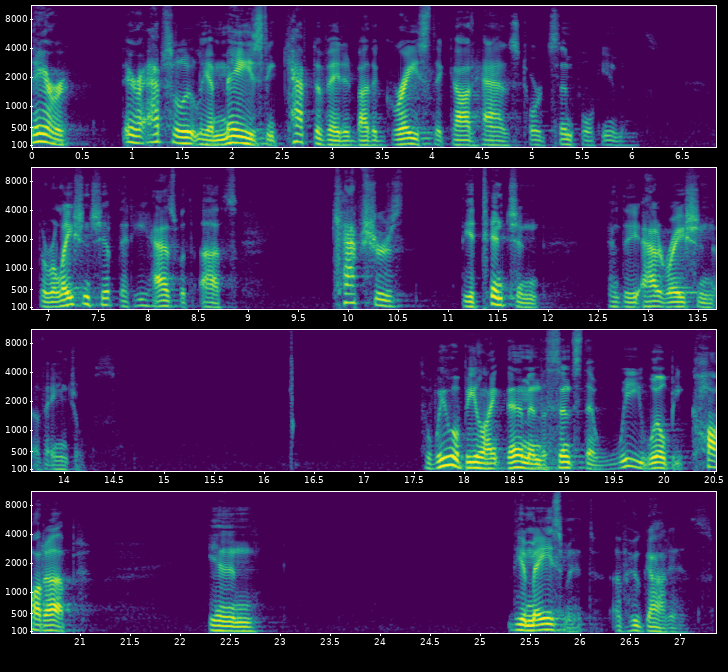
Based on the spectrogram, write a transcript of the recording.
They are, they are absolutely amazed and captivated by the grace that God has towards sinful humans. The relationship that He has with us captures the attention and the adoration of angels. So we will be like them in the sense that we will be caught up in the amazement of who God is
